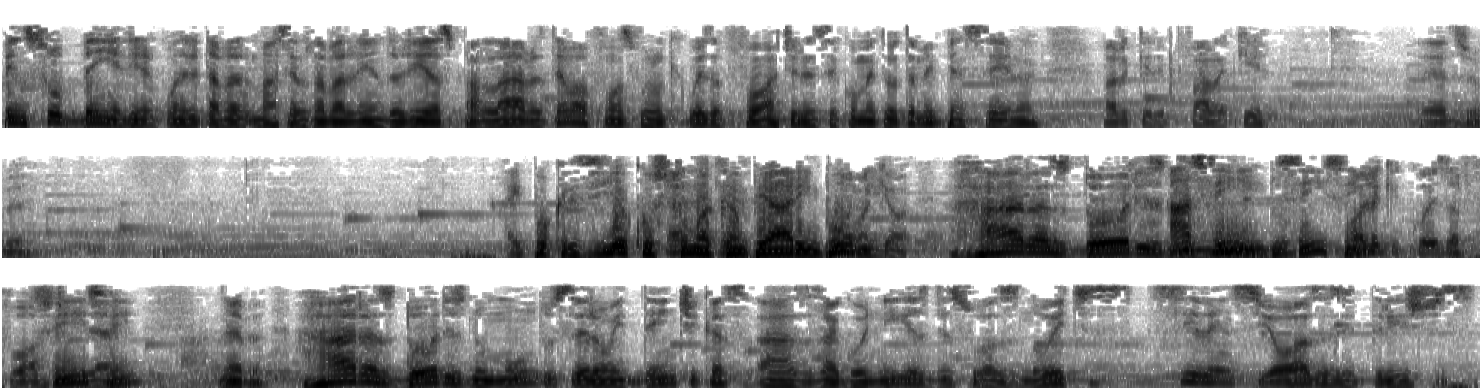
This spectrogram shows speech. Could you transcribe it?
pensou bem ali quando ele tava, Marcelo estava lendo ali as palavras, até o Afonso falou que coisa forte, né? Você comentou, eu também pensei, né? A hora que ele fala aqui. É, deixa eu ver. A hipocrisia costuma é, campear impune. Aqui, ó. Raras dores no ah, sim, mundo. Sim, sim. Olha que coisa forte. Sim, sim. Né? Raras dores no mundo serão idênticas às agonias de suas noites silenciosas e tristes.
